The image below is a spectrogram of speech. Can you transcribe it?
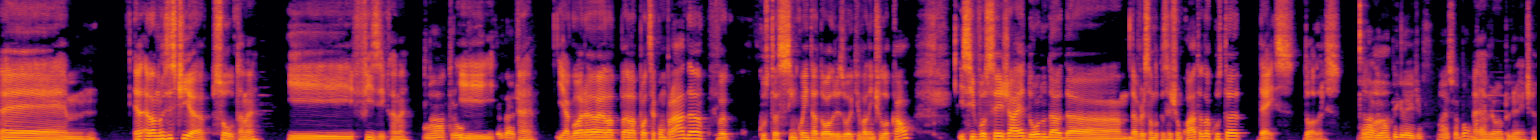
É... Ela não existia solta, né? E física, né? Ah, true. E, Verdade. é. E agora ela, ela pode ser comprada, custa 50 dólares o equivalente local. E se você já é dono da, da, da versão do PlayStation 4, ela custa 10 dólares. Ah, virou um upgrade. Ah, isso é bom, É, cara. virou um upgrade. é.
